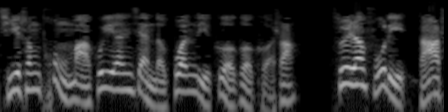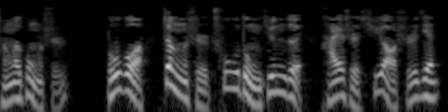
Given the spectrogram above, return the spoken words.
齐声痛骂归安县的官吏个个可杀。虽然府里达成了共识，不过正式出动军队还是需要时间。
